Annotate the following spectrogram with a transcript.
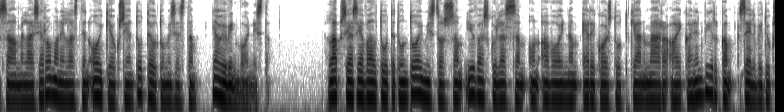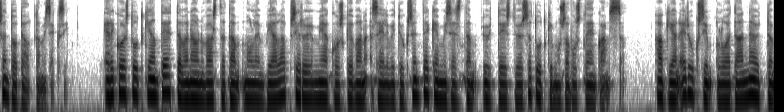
saamelais- ja romanilasten oikeuksien toteutumisesta ja hyvinvoinnista. Lapsiasiavaltuutetun toimistossa Jyväskylässä on avoinna erikoistutkijan määräaikainen virka selvityksen toteuttamiseksi. Erikoistutkijan tehtävänä on vastata molempia lapsiryhmiä koskevan selvityksen tekemisestä yhteistyössä tutkimusavustajien kanssa. Hakijan eduksi luetaan näyttö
